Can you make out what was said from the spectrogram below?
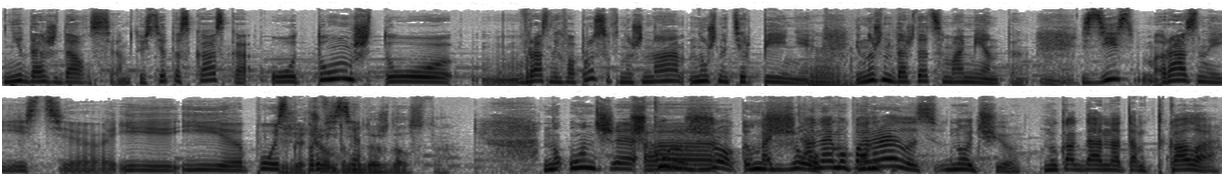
не дождался. То есть это сказка о том, что в разных вопросах нужна, нужно терпение. М. И нужно дождаться момента. Здесь разные есть э, и, и поиск Подожди, а чего он там не дождался-то? Но он же... Шкуру а, сжег. Он сжег. Она ему Он- понравилась ночью, ну, когда она там ткала.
